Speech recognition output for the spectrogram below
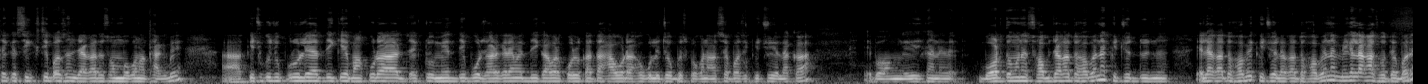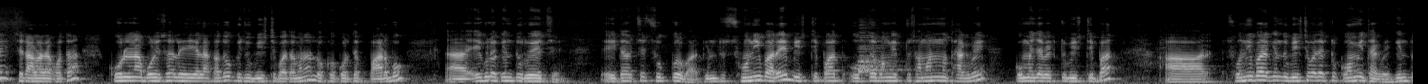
থেকে সিক্সটি পার্সেন্ট জায়গাতে সম্ভাবনা থাকবে। কিছু কিছু পুরুলিয়ার দিকে, বাঁকুড়া, একটু মেদিনীপুর, ঝাড়গ্রামের দিকে, আবার কলকাতা, হাওড়া, হুগলি, চব্বিশ পরগনা আশেপাশে কিছু এলাকা। এবং এইখানে বর্ধমানে সব জায়গাতে হবে না, কিছু এলাকাতে হবে, কিছু এলাকাতে হবে না, মেঘলা আকাশ হতে পারে, সেটা আলাদা কথা। খুলনা, বরিশাল এই এলাকাতেও কিছু বৃষ্টিপাত আমরা লক্ষ্য করতে পারব। এগুলো কিন্তু রয়েছে। এইটা হচ্ছে শুক্রবার, কিন্তু শনিবারে বৃষ্টিপাত উত্তরবঙ্গে একটু সামান্য থাকবে, কমে যাবে একটু বৃষ্টিপাত। আর শনিবার কিন্তু বৃষ্টিপাত একটু কমই থাকবে, কিন্তু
